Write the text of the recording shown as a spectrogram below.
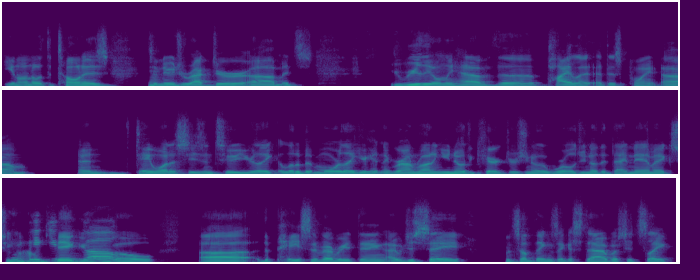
you don't know what the tone is. It's a Hmm. new director. Um, it's you really only have the pilot at this point. Um, and day one of season two, you're like a little bit more like you're hitting the ground running. You know the characters, you know the world, you know the dynamics, you How know how big you big can you can go. go, uh, the pace of everything. I would just say when something's like established, it's like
